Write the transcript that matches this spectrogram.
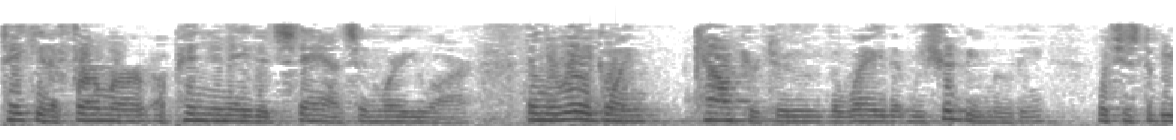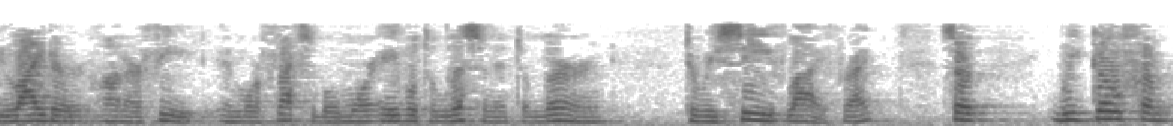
taking a firmer, opinionated stance in where you are, then you're really going counter to the way that we should be moving, which is to be lighter on our feet and more flexible, more able to listen and to learn, to receive life, right? So we go from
